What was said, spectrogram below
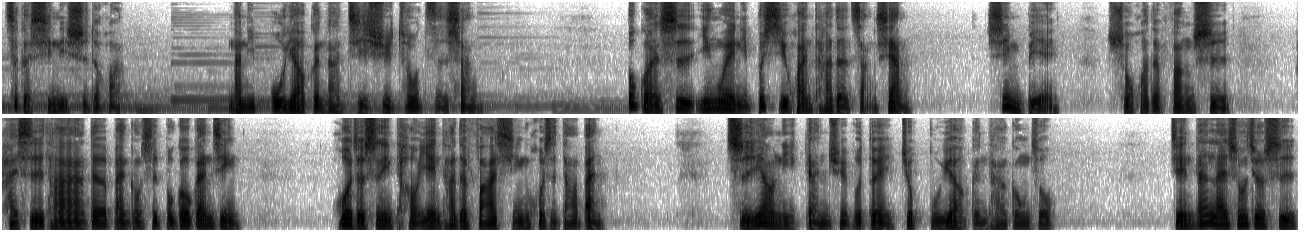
这个心理师的话，那你不要跟他继续做咨商。不管是因为你不喜欢他的长相、性别、说话的方式，还是他的办公室不够干净，或者是你讨厌他的发型或是打扮，只要你感觉不对，就不要跟他工作。简单来说，就是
